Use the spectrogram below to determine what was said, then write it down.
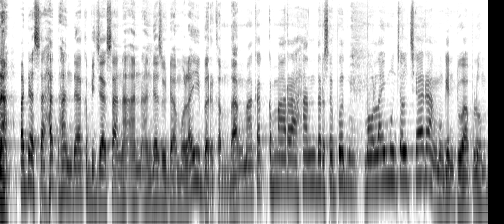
Nah, pada saat Anda kebijaksanaan Anda sudah mulai berkembang, maka kemarahan tersebut mulai muncul jarang, mungkin 24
